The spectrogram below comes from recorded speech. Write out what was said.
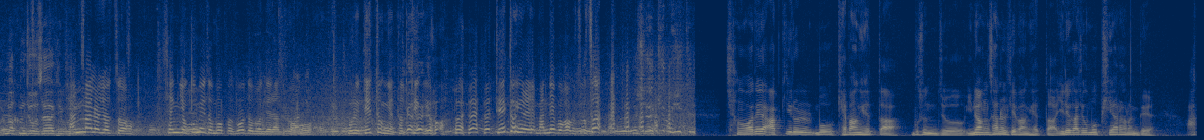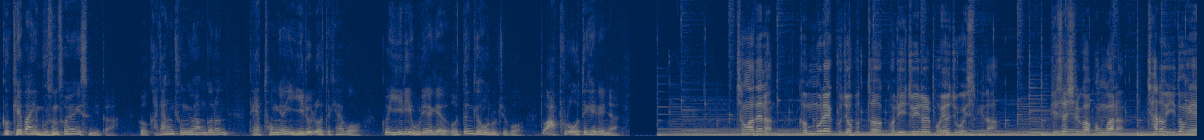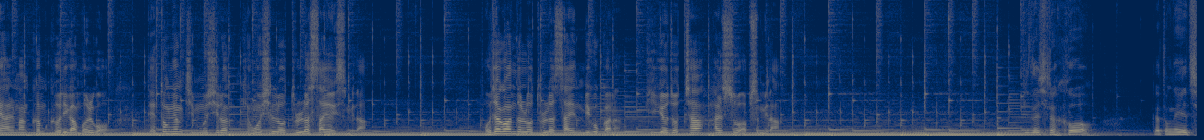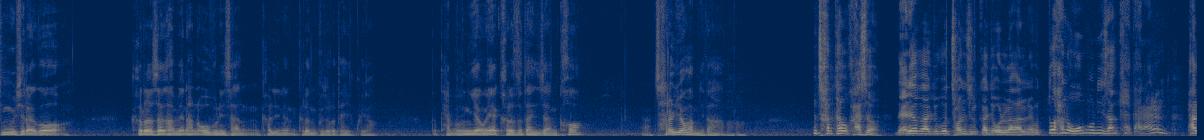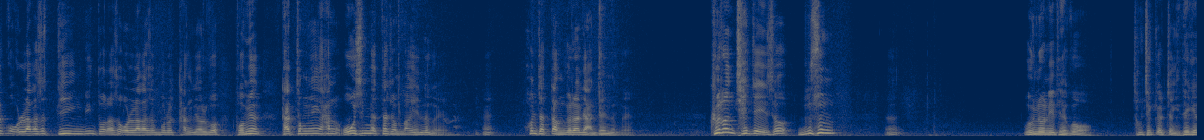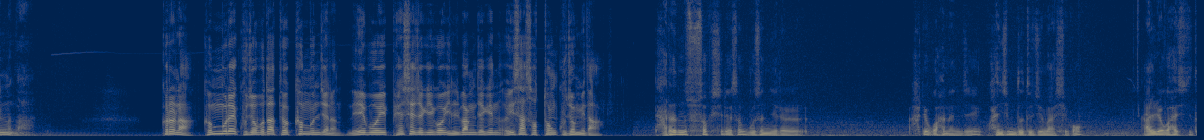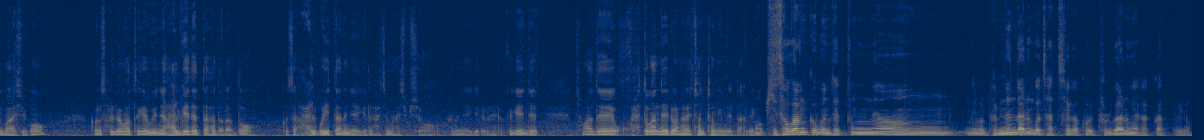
얼마큼 좋으세요 기분? 참말로 줬어. 생전 꿈에도 못, 봐- 못 얻어본 데라서 보고 우리 대통령 덕택이요. 대통령을 만나보고 싶었어. 청와대 앞길을 뭐 개방했다, 무슨 저 인왕산을 개방했다 이래가지고 뭐 피하라는데 아 그 개방이 무슨 소용이 있습니까? 그 가장 중요한 거는 대통령이 일을 어떻게 하고 그 일이 우리에게 어떤 경우를 주고 또 앞으로 어떻게 해야 되냐. 청와대는 건물의 구조부터 권위주의를 보여주고 있습니다. 비서실과 본관은 차로 이동해야 할 만큼 거리가 멀고 대통령 집무실은 경호실로 둘러싸여 있습니다. 보좌관들로 둘러싸인 미국과는 비교조차 할 수 없습니다. 비서실하고 대통령이 집무실하고 걸어서 가면 한 5분 이상 걸리는 그런 구조로 돼 있고요. 또 대부분 경우에 걸어서 다니지 않고 차를 이용합니다. 바로. 차 타고 가서 내려가지고 전실까지 올라가려면 또 한 5분 이상 계단을 밟고 올라가서 빙빙 돌아서 올라가서 문을 탁 열고 보면 대통령이 한 50m 전방에 있는 거예요. 예? 혼자 땅그라니 앉아 있는 거예요. 그런 체제에서 무슨 어? 의논이 되고 정책 결정이 되겠는가? 그러나 건물의 구조보다 더 큰 문제는 내부의 폐쇄적이고 일방적인 의사소통 구조입니다. 다른 수석실에서 무슨 일을 하려고 하는지 관심도 두지 마시고 알려고 하시지도 마시고 그걸 설령 어떻게 그냥 알게 됐다 하더라도 그것을 알고 있다는 얘기를 하지 마십시오 하는 얘기를 해요. 그게 이제 청와대에 오랫동안 내려온 하나의 전통입니다. 뭐 비서관급은 대통령님을 뵙는다는 것 자체가 거의 불가능에 가깝고요.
